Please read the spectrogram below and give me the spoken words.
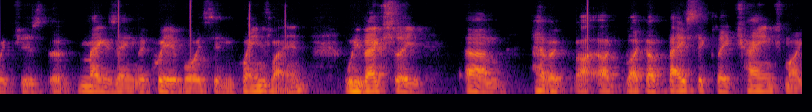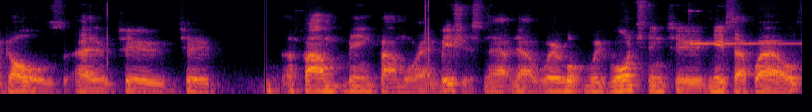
which is the magazine, The Queer Voice in Queensland. We've actually um, have a I, like I've basically changed my goals uh, to to a far being far more ambitious. Now now we're we've launched into New South Wales.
